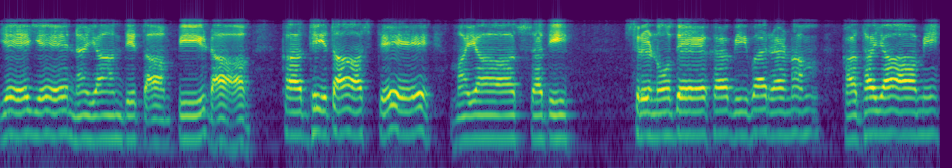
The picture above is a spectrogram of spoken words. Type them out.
ये ये न तां पीडां कथितास्ते मया सति। शृणुदेहविवरणं कथयामि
